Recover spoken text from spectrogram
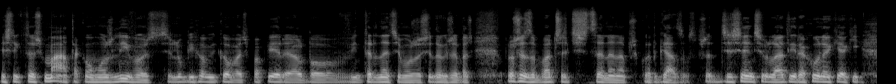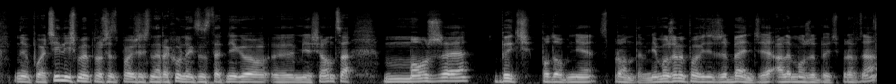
jeśli ktoś ma taką możliwość, lubi chomikować papiery albo w internecie może się dogrzebać, proszę zobaczyć cenę na przykład gazu sprzed 10 lat i rachunek, jaki płaciliśmy. Proszę spojrzeć na rachunek z ostatniego miesiąca. Może być podobnie z prądem. Nie możemy powiedzieć, że będzie, ale może być, prawda?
